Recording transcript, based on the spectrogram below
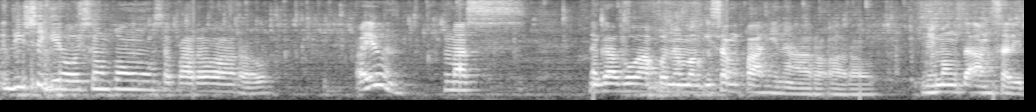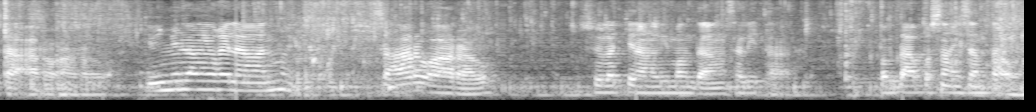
hindi sige, o isang pangusap araw-araw. Ayun, mas nagagawa ko na mag isang pahina araw-araw. Limang daang salita araw-araw. Yun yun lang yung kailangan mo eh. Sa araw-araw, sulat ka ng limang daang salita. Pagtapos ng isang taon,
